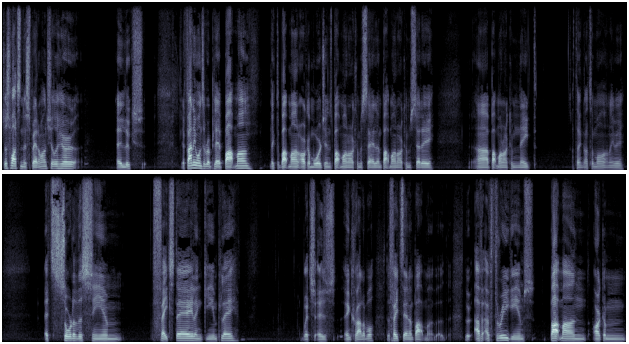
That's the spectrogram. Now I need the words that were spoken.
Just watching the Spider-Man trailer here, it looks. If anyone's ever played Batman, like the Batman Arkham Origins, Batman Arkham Asylum, Batman Arkham City, uh, Batman Arkham Knight, I think that's them all anyway. It's sort of the same fight style and gameplay, which is incredible. The fight style in Batman. I've, three games: Batman Arkham,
